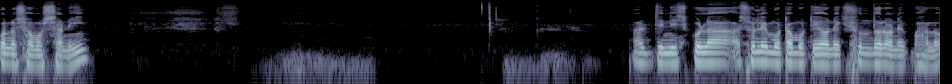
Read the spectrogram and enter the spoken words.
কোনো সমস্যা নেই। আর জিনিসগুলা আসলে মোটামুটি অনেক সুন্দর, অনেক ভালো।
